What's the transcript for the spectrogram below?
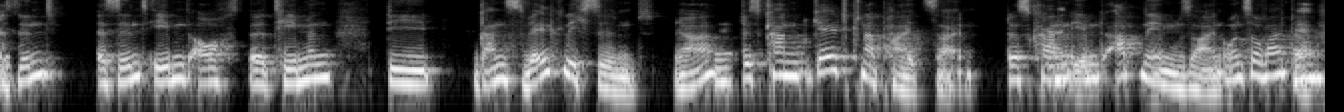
es sind es sind eben auch äh, Themen, die ganz weltlich sind, ja, das kann Geldknappheit sein. Das kann eben Abnehmen sein und so weiter.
